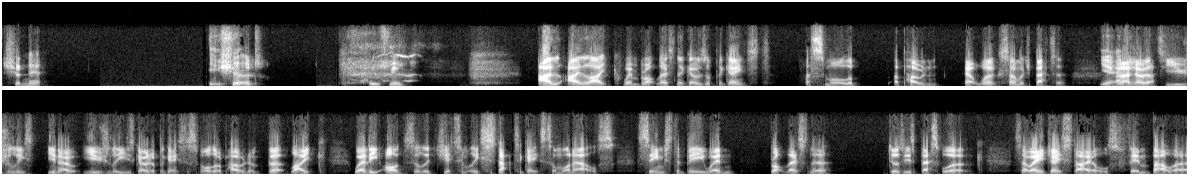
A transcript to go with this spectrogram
shouldn't it? It should. It should. I I like when Brock Lesnar goes up against a smaller opponent. It works so much better. Yeah. and I know that's usually, you know, usually he's going up against a smaller opponent, but like where the odds are legitimately stacked against someone else seems to be when Brock Lesnar does his best work. So AJ Styles, Finn Balor,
